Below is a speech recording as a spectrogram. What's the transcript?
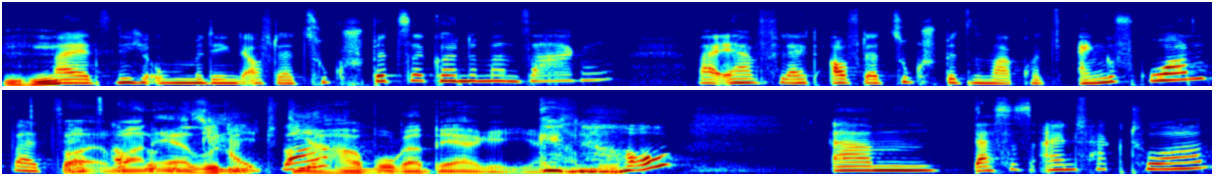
war jetzt nicht unbedingt auf der Zugspitze, könnte man sagen. War eher vielleicht auf der Zugspitze mal kurz eingefroren, weil es war, jetzt auch waren eher so die, kalt die war. Harburger Berge hier. Genau. Ähm, das ist ein Faktor.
